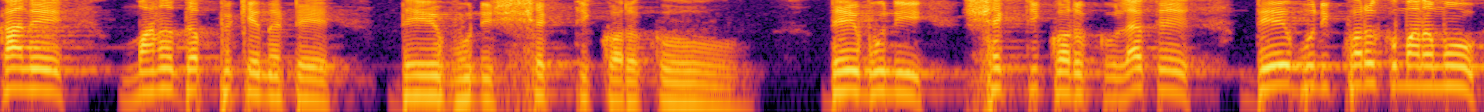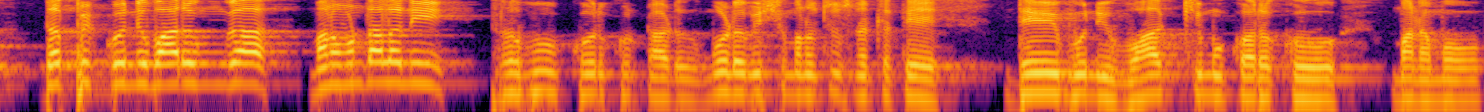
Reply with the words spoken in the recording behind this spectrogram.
కానీ మన దప్పిక ఏంటంటే దేవుని శక్తి కొరకు. దేవుని శక్తి కొరకు. లేకపోతే దేవుని కొరకు మనము దప్పికొని వారంగా మనం ఉండాలని ప్రభు కోరుకుంటున్నాడు. మూడో విషయం మనం చూసినట్లయితే దేవుని వాక్యము కొరకు మనము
